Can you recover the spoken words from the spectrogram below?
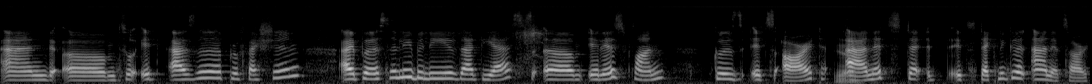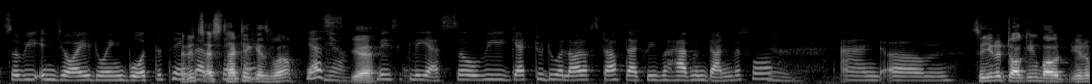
And um, so it as a profession, I personally believe that yes, um, it is fun because it's art Yeah. and it's te- it's technical and it's art. So we enjoy doing both the things. And it's at the same aesthetic time. as well. Yes. Yeah. Yeah. Basically, yes. So we get to do a lot of stuff that we haven't done before, Hmm. and um, So, you know, talking about, you know,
